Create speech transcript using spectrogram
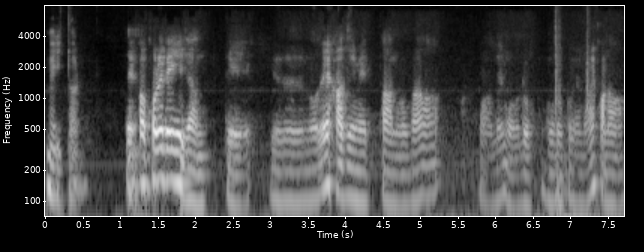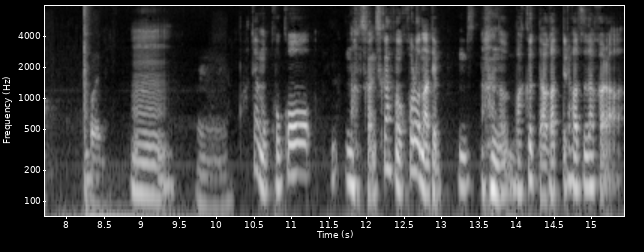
メリットある。で、あ、これでいいじゃんっていうので始めたのが、まあでも6、5、6年前かな。これ。うん。うん。でも、ここ、なんですかね、少なくともコロナで、んあの、バクッと上がってるはずだから、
